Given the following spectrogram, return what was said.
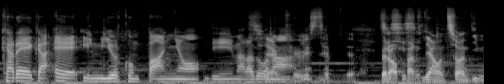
Careca è il miglior compagno di Maradona. Sì, è Però sì, parliamo sì, insomma di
